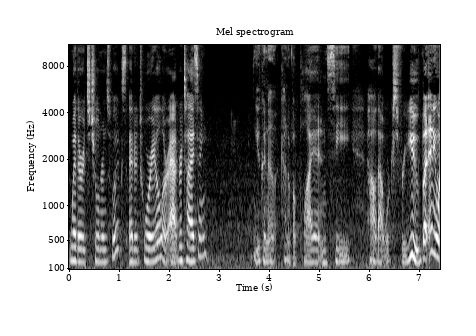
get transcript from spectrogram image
whether it's children's books, editorial, or advertising, you can uh, kind of apply it and see how that works for you. But anyway,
